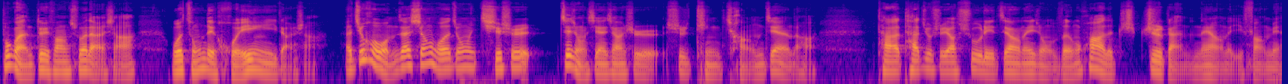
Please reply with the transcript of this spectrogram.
不管对方说点啥，我总得回应一点啥啊，就和我们在生活中其实这种现象是是挺常见的哈。”他他就是要树立这样的一种文化的质质感的那样的一方面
